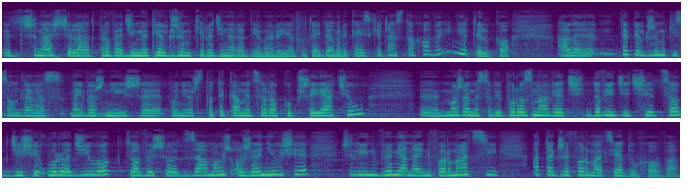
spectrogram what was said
E, 13 lat prowadzimy pielgrzymki Rodzina Radia Maryja tutaj do amerykańskiej Częstochowy i nie tylko. Ale te pielgrzymki są dla nas najważniejsze, ponieważ spotykamy co roku przyjaciół. E, Możemy sobie porozmawiać, dowiedzieć się, co gdzie się urodziło, kto wyszedł za mąż, ożenił się, czyli wymiana informacji, a także formacja duchowa.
